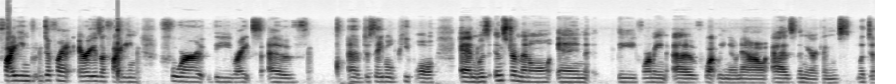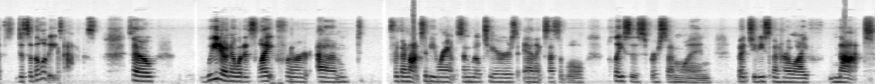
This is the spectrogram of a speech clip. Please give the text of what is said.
fighting different areas of fighting for the rights of of disabled people and was instrumental in the forming of what we know now as the Americans with Dis- Disabilities Act. So we don't know what it's like for um, for there not to be ramps and wheelchairs and accessible places for someone, but Judy spent her life not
